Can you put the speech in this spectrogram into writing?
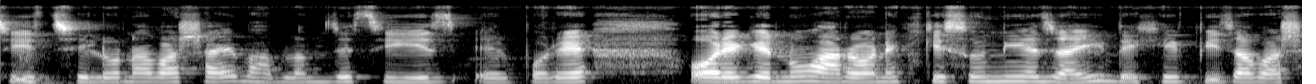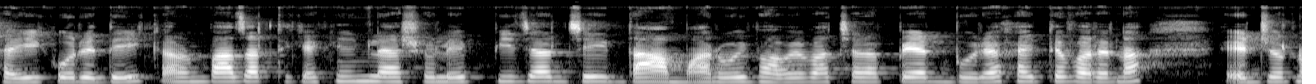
চিজ ছিল না বাসায়। ভাবলাম যে চিজ এরপরে অরেগেনো আরও অনেক কিছু নিয়ে যাই। দেখি পিজা বাসাই করে দেই। কারণ বাজার থেকে কিনলে আসলে পিজার যেই দাম আর ওইভাবে বাচ্চারা পেট ভরে খাইতে পারে না, এর জন্য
